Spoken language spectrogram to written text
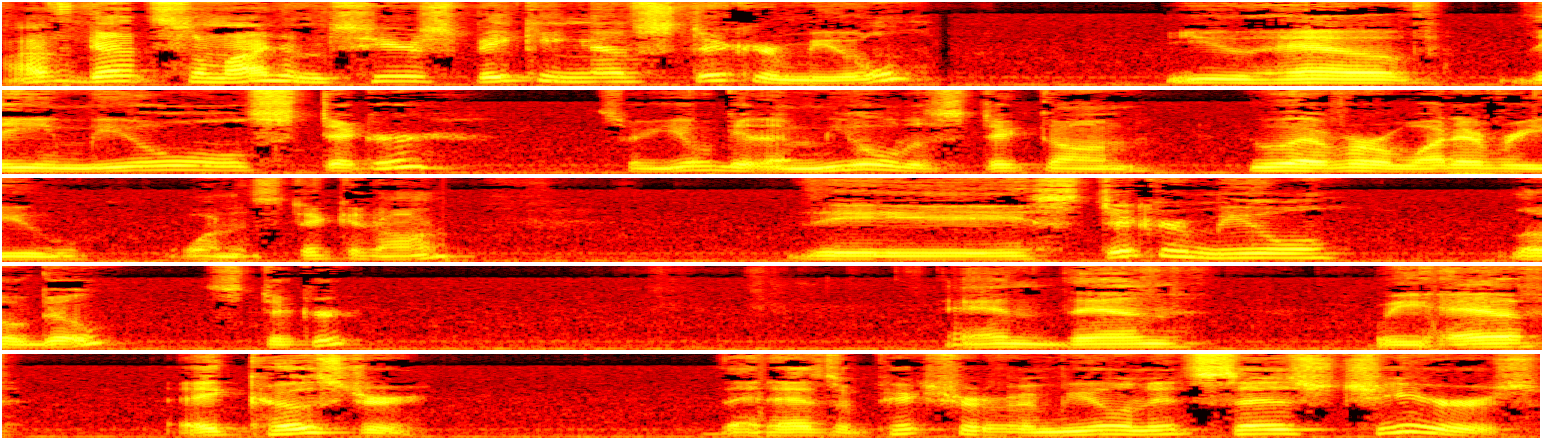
I've got some items here. Speaking of sticker mule, you have the mule sticker. So you'll get a mule to stick on whoever or whatever you want to stick it on. The sticker mule logo sticker. And then we have a coaster that has a picture of a mule and it says cheers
